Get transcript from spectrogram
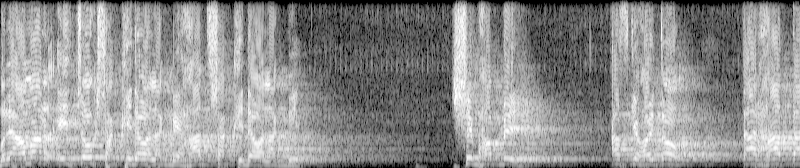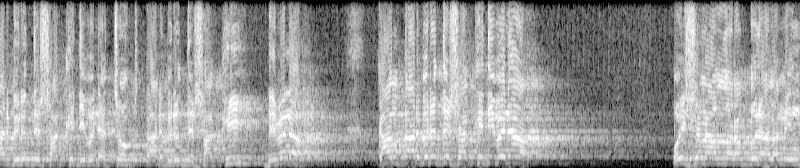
বলে আমার এই চোখ সাক্ষী দেওয়া লাগবে, হাত সাক্ষী দেওয়া লাগবে। সে ভাববে, আজকে হয়তো তার হাত তার বিরুদ্ধে সাক্ষী দিবে না, চোখ তার বিরুদ্ধে সাক্ষী দেবে না, কান তার বিরুদ্ধে সাক্ষী দিবে না। ওই সময় আল্লাহ রব্বুল আলমিন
